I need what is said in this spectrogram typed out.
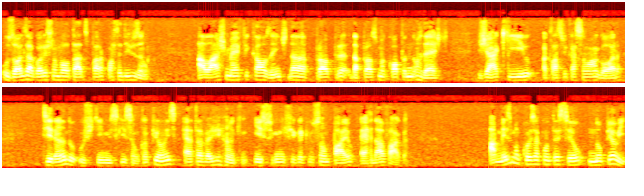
os olhos agora estão voltados para a quarta divisão. A lástima é ficar ausente da, própria, da próxima Copa do Nordeste, já que a classificação agora, tirando os times que são campeões, é através de ranking. Isso significa que o Sampaio herda a vaga. A mesma coisa aconteceu no Piauí.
